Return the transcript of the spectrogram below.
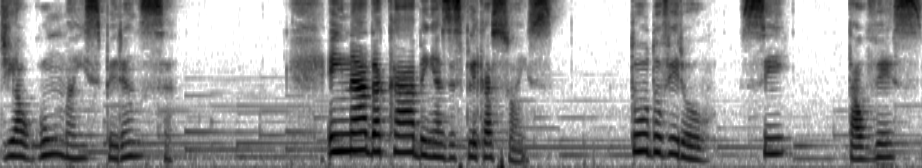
de alguma esperança? Em nada cabem as explicações. Tudo virou se, talvez,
